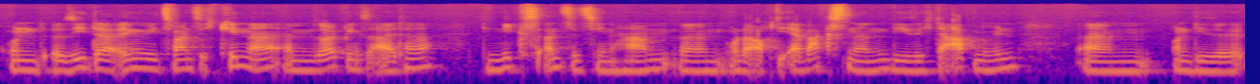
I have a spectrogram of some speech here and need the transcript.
Und äh, sieht da irgendwie 20 Kinder im Säuglingsalter, die nichts anzuziehen haben, ähm, oder auch die Erwachsenen, die sich da abmühen ähm, und diese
